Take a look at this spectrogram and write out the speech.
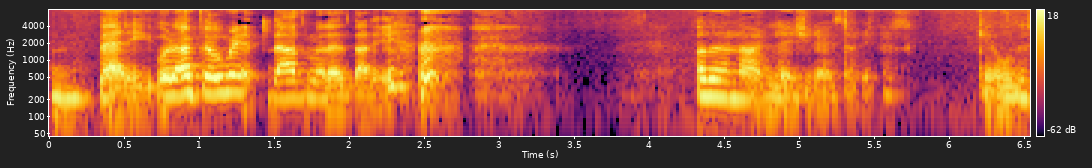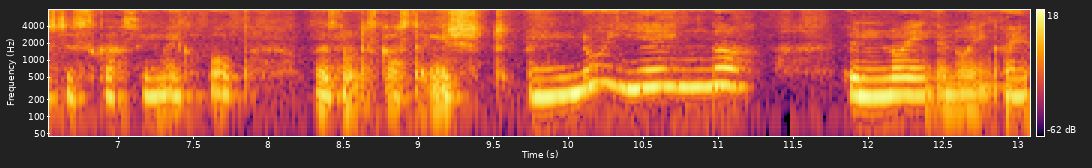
barely. When I film it, that's when I study. Other than that, I literally don't study. Just get all this disgusting makeup off. Well, it's not disgusting, it's just annoying. Annoying, annoying, I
